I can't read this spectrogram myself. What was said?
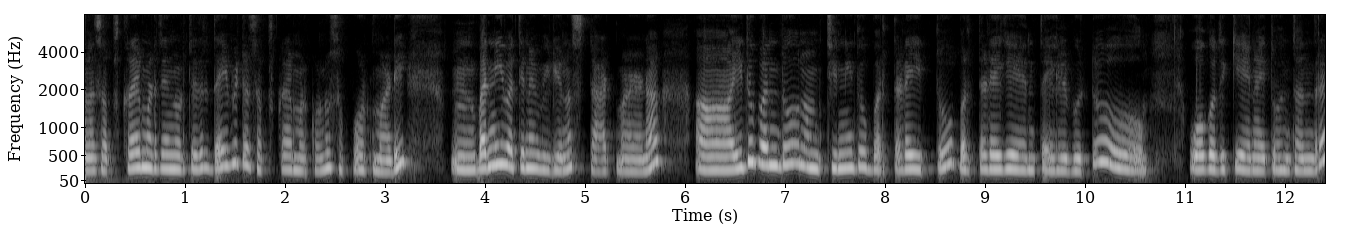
ಚಾನಲ್ನ ಸಬ್ಸ್ಕ್ರೈಬ್ ಮಾಡದೆ ನೋಡ್ತಿದ್ರೆ ದಯವಿಟ್ಟು ಸಬ್ಸ್ಕ್ರೈಬ್ ಮಾಡಿಕೊಂಡು ಸಪೋರ್ಟ್ ಮಾಡಿ. ಬನ್ನಿ ಇವತ್ತಿನ ವಿಡಿಯೋನ ಸ್ಟಾರ್ಟ್ ಮಾಡೋಣ. ಇದು ಬಂದು ನಮ್ಮ ಚಿನ್ನಿದು ಬರ್ತ್ಡೇ ಇತ್ತು. ಬರ್ತ್ಡೇಗೆ ಅಂತ ಹೇಳಿಬಿಟ್ಟು ಹೋಗೋದಕ್ಕೆ ಏನಾಯಿತು ಅಂತಂದರೆ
